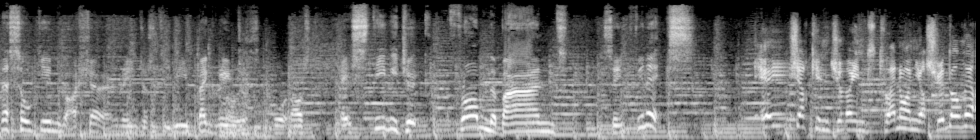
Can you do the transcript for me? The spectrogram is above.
Thistle game. We got a shout out at Rangers TV, big Rangers supporters. It's Stevie Jukes from the band Saint Phnx. Who's your conjoined twin on your shoulder there?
